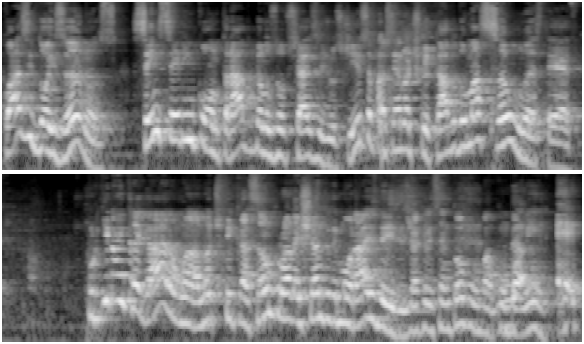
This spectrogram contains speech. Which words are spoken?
quase dois anos sem ser encontrado pelos oficiais de justiça para ser notificado de uma ação no STF. Por que não entregaram a notificação pro Alexandre de Moraes, Davis, já que ele sentou com, com o Paulinho? É,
